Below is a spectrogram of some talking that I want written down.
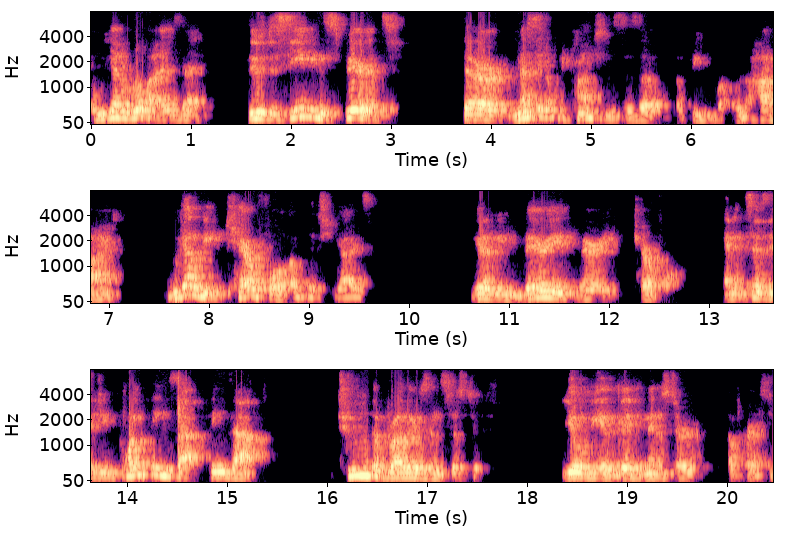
And we got to realize that there's deceiving spirits that are messing up the consciences of, of people with a hot iron. We got to be careful of this, you guys. You got to be very, very careful. And it says if you point things out, things out to the brothers and sisters, you'll be a good minister of Christ.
